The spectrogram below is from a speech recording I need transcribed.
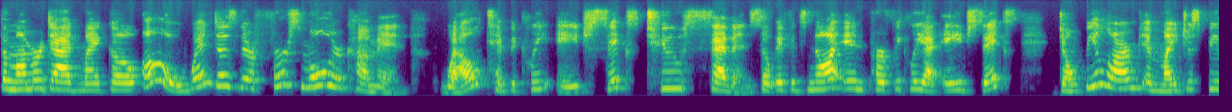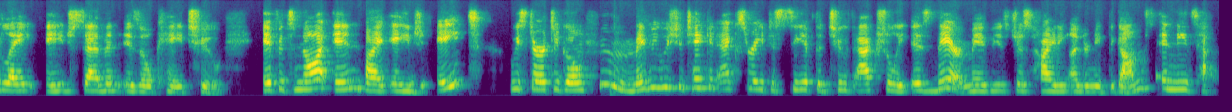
the mom or dad might go, oh, when does their first molar come in? Well, typically age six to seven. So if it's not in perfectly at age six, don't be alarmed. It might just be late. Age seven is okay too. If it's not in by age eight, we start to go, hmm, maybe we should take an x-ray to see if the tooth actually is there. Maybe it's just hiding underneath the gums and needs help.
